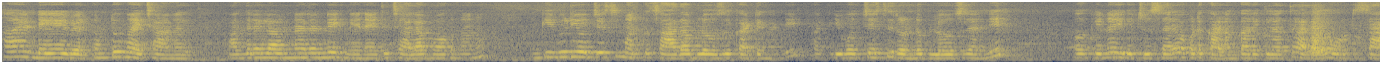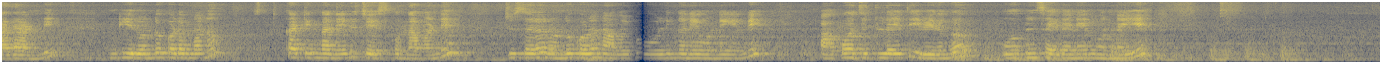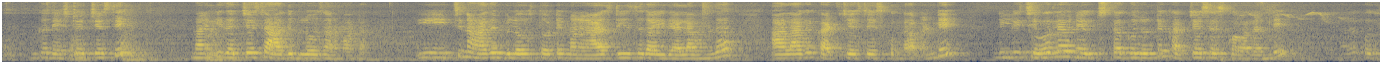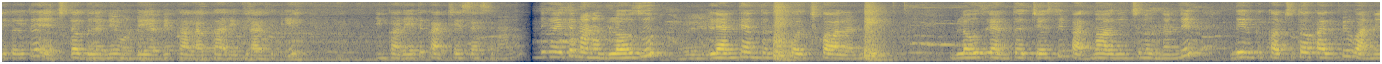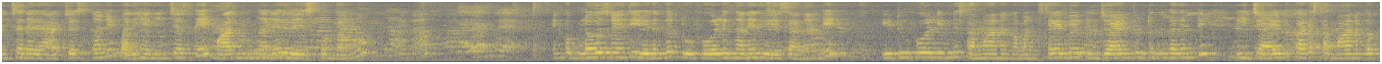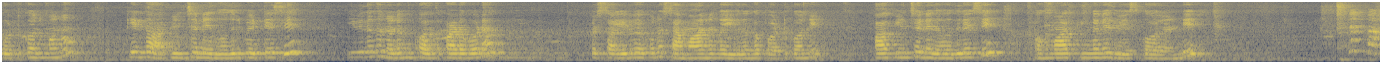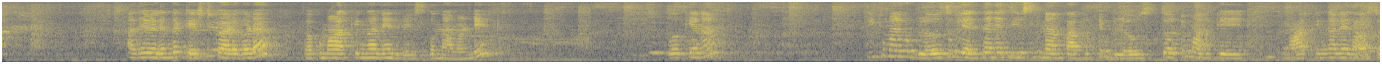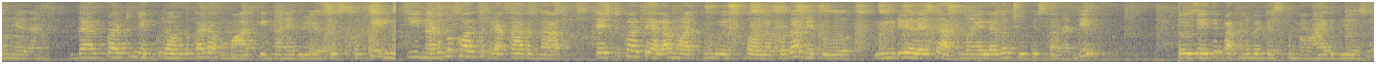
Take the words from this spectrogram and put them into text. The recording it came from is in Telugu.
హాయ్ అండి వెల్కమ్ టు మై ఛానల్. అందరు ఎలా ఉన్నారండి? నేనైతే చాలా బాగున్నాను. ఇంక ఈ వీడియో వచ్చేసి మనకు సాదా బ్లౌజ్ కటింగ్ అండి. ఇవి వచ్చేసి రెండు బ్లౌజులు అండి. ఓకేనా? ఇవి చూసారా? ఒకటి కలంకారీ క్లాత్ అలాగే ఒకటి సాదా అండి. ఇంక ఈ రెండు కూడా మనం కటింగ్ అనేది చేసుకుందామండి. చూసారా? రెండు కూడా నా వైపు హోల్డింగ్ అనేవి ఉన్నాయండి. ఆపోజిట్లో అయితే ఈ విధంగా ఓపెన్ సైడ్ అనేవి ఉన్నాయి. ఇంకా నెక్స్ట్ వచ్చేసి మనకి ఇది వచ్చేసి ఆది బ్లౌజ్ అనమాట ఈ ఇచ్చిన ఆది బ్లౌజ్ తోటి మనం యాజ్ డీజ్గా ఇది ఎలా ఉందో అలాగే కట్ చేసేసుకుందామండి. దీనికి చివరిలో ఏమైనా హెచ్చు తగ్గులు ఉంటే కట్ చేసేసుకోవాలండి. కొద్దిగా అయితే హెచ్చు తగ్గులన్నీ ఉండేయండి కలంకారీ క్లాత్కి. ఇంకా అదైతే కట్ చేసేస్తున్నాను. అందుకైతే మనం బ్లౌజు లెంత్ ఎంత ఉందో కొలుచుకోవాలండి. బ్లౌజ్ లెంత్ వచ్చేసి పద్నాలుగు ఇంచులు ఉందండి. దీనికి ఖర్చుతో కలిపి వన్ ఇంచ్ అనేది యాడ్ చేసుకొని పదిహేను ఇంచెస్కి మార్కింగ్ అనేది వేసుకుందాము. ఓకేనా? ఇంకా బ్లౌజ్ని అయితే ఈ విధంగా టూ ఫోల్డింగ్ అనేది వేసానండి ఈ టూ ఫోల్డింగ్ని సమానంగా మనకు సైడ్ వైపు జాయింట్ ఉంటుంది కదండి ఈ జాయింట్ కాడ సమానంగా కొట్టుకొని మనం కింద హాఫ్ అనేది వదిలిపెట్టేసి ఈ విధంగా నడుము కొలత కాడ కూడా ఇక్కడ సైడ్ వైపున సమానంగా ఈ విధంగా పట్టుకొని హాఫ్ ఇంచ్ అనేది వదిలేసి ఒక మార్కింగ్ అనేది వేసుకోవాలండి. అదేవిధంగా టెస్ట్ కాడ కూడా ఒక మార్కింగ్ అనేది వేసుకుందామండి. ఓకేనా? ఇంక మనకు బ్లౌజ్ లెంత్ అనేది తీసుకున్నాం కాబట్టి బ్లౌజ్ తోటి మనకి మార్కింగ్ అనేది అవసరం లేదండి. బ్యాక్ పార్ట్ నెక్ రౌండ్ కాడ ఒక మార్కింగ్ అనేది వేసేసుకుంటే ఈ- నడుము కొలత ప్రకారంగా టెస్ట్ కొలత ఎలా మార్కింగ్ వేసుకోవాలో కూడా మీకు వీడియోలు అయితే అర్థమయ్యేలాగా చూపిస్తానండి. బ్లౌజ్ అయితే పక్కన పెట్టేసుకున్నాం ఐదు blouse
